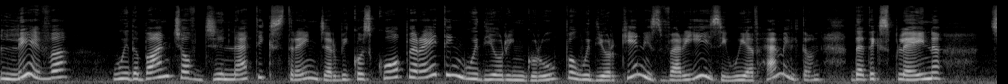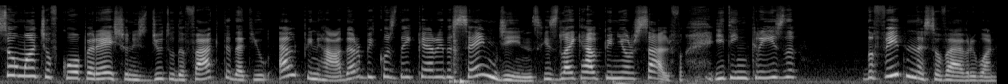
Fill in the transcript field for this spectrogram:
live with a bunch of genetic stranger because cooperating with your in group with your kin is very easy. We have hamilton that explain so much of cooperation is due to the fact that you helping other because they carry the same genes. It's like helping yourself. It increases the fitness of everyone.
